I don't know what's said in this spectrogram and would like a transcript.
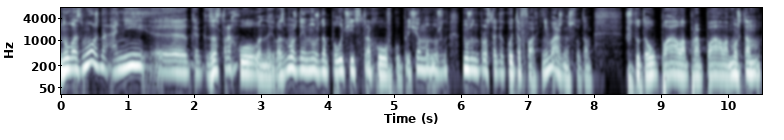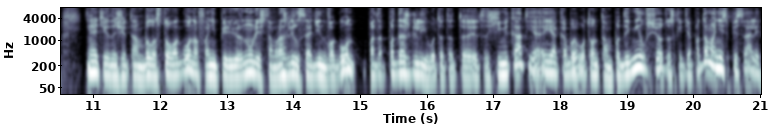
Но, возможно, они э, как застрахованы, возможно, им нужно получить страховку. Причем нужен, нужен просто какой-то факт. Неважно, что там что-то упало, пропало. Может, там, знаете, значит, там было 100 вагонов, они перевернулись, там разлился один вагон, подожгли вот этот, э, этот химикат, якобы вот он там подымил, все, так сказать, а потом они списали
